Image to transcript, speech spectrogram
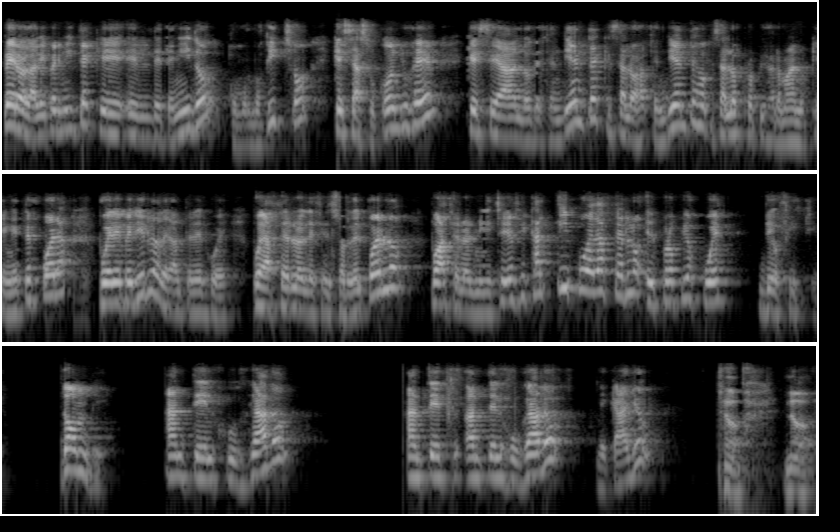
Pero la ley permite que el detenido, como hemos dicho, que sea su cónyuge, que sean los descendientes, que sean los ascendientes o que sean los propios hermanos. Quien esté fuera puede pedirlo delante del juez. Puede hacerlo el defensor del pueblo, puede hacerlo el Ministerio Fiscal y puede hacerlo el propio juez de oficio. ¿Dónde? Ante el juzgado, ante, ante el juzgado, me callo. No, no,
